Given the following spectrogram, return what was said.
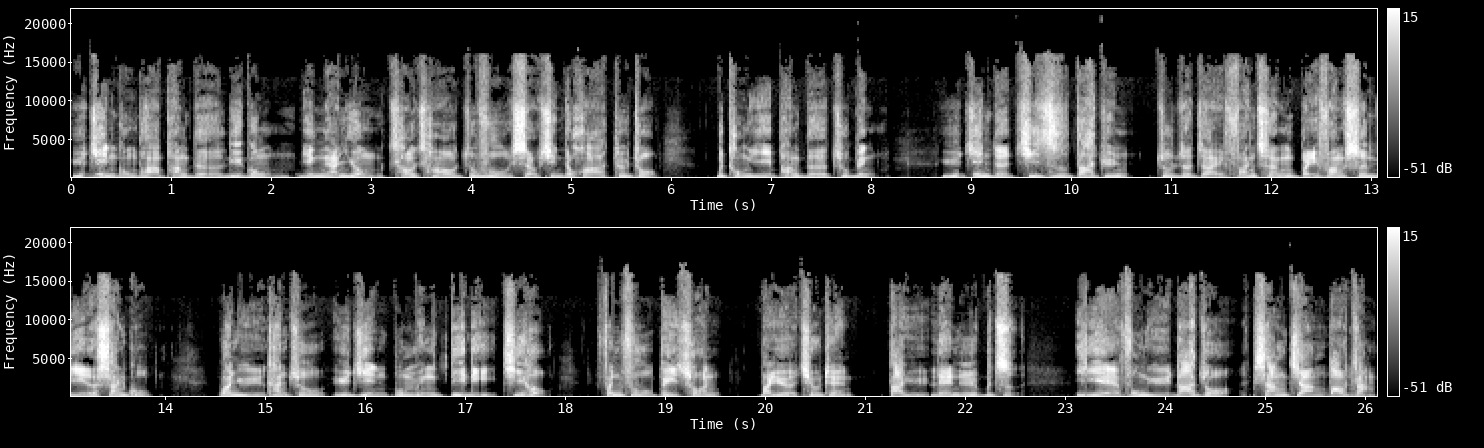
于禁恐怕庞德立功，仍然用曹操嘱咐小心的话推脱，不同意庞德出兵。于禁的七支大军驻扎在樊城北方十里的山谷。关羽看出于禁不明地理气候，吩咐备船。八月秋天，大雨连日不止，一夜风雨大作，湘江暴涨。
